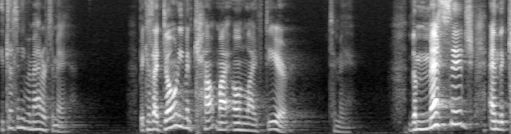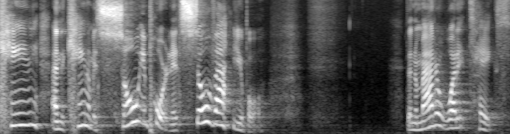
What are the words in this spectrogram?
It doesn't even matter to me because I don't even count my own life dear to me. The message and the king and the kingdom is so important, it's so valuable that no matter what it takes,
